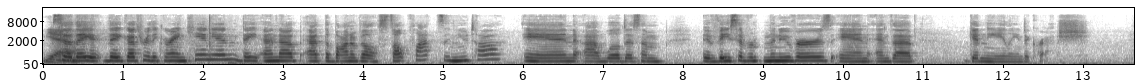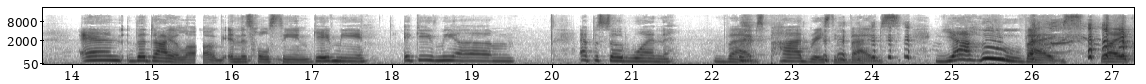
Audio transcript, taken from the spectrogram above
Yeah. So they they go through the Grand Canyon. They end up at the Bonneville Salt Flats in Utah, and um, Will does some evasive maneuvers and ends up getting the alien to crash. And the dialogue in this whole scene gave me it gave me um episode 1 vibes, pod racing vibes. Yahoo vibes. Like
